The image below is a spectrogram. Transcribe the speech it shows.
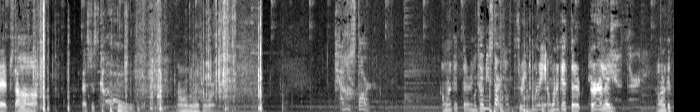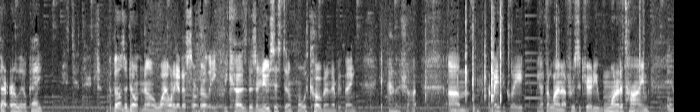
Babe, stop! Let's just go. I want to be late for work. How do you start? I want to get there What time do you start, Tom? 320. I want to get there early. I want to get there early, okay? It's 2:30. For those who don't know why I want to get there so early, because there's a new system, what with COVID and everything. Get out of the shot. Um, basically, we have to line up for security one at a time Yeah.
